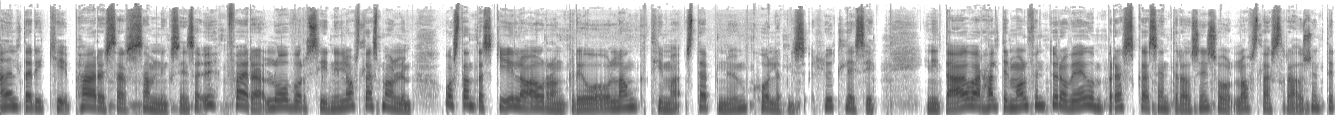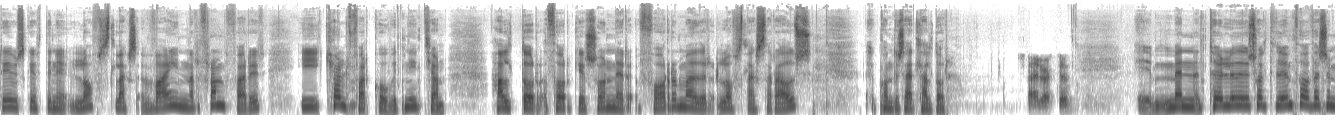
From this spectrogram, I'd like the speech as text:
aðeldaríki Parísar samningsins að uppfæra lofur sín í lofslagsmálum og standa skil á árangri og langtíma stefnu um kólefnis hlutleysi. En í dag var haldin málfundur á vegum Breska sendiráðsins og lofslagsráðs undir yfirskriftinni Lofslagsvænar framfarir í kjölfar COVID-19. Haldur Þorgersson er formaður lofslagsráðs. Kondur sæl Haldur. Sælvertu. Menn töluðu svolítið um þá þessum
